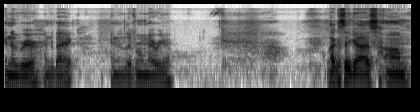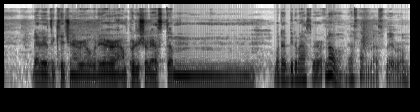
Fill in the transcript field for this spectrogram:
in the rear, in the back, in the living room area. Like I said, guys, um, that is the kitchen area over there. I'm pretty sure that's the. Um, would that be the master bedroom? No, that's not the master bedroom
